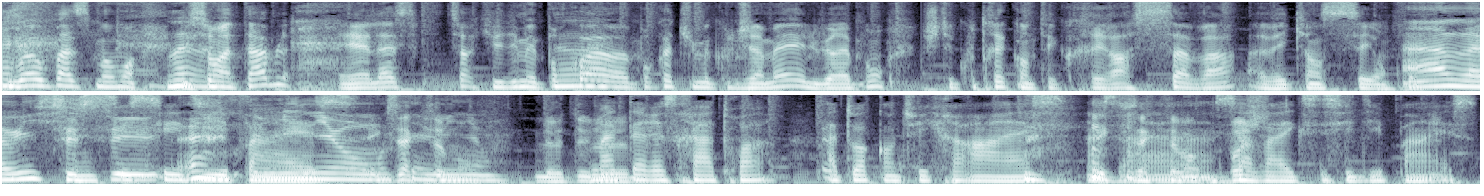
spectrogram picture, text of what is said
tu vois ou pas ce moment Ouais, Ils sont à table et elle a cette petite sœur qui lui dit mais pourquoi, Ouais. pourquoi tu m'écoutes jamais? Elle lui répond je t'écouterai quand tu écriras ça va avec un C en fait. Ah bah oui. C'est- C'est c'est- c'est dit C'est mignon. c'est Exactement. mignon. Le- Je le- m'intéresserai à toi, à toi quand tu écriras un S. Exactement. Ça, va avec CCD, pas un S.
